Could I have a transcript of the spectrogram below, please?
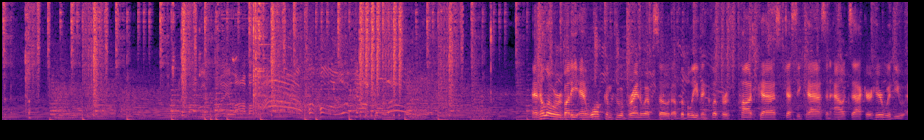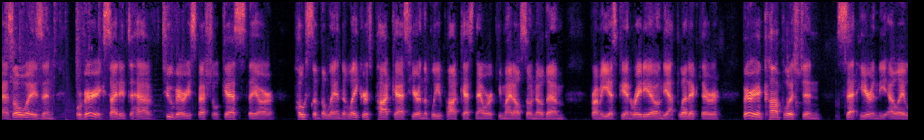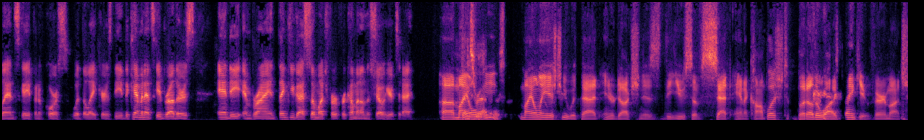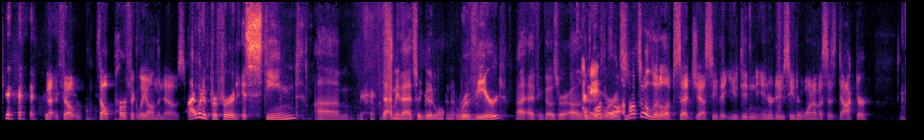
And hello, everybody, and welcome to a brand new episode of the Believe in Clippers podcast. Jesse Cass and Alex Acker here with you as always, and we're very excited to have two very special guests. They are hosts of the Land of Lakers podcast here on the Believe Podcast Network. You might also know them from ESPN Radio and The Athletic. They're very accomplished and set here in the LA landscape, and of course with the Lakers, the the Kamenetsky brothers, Andy and Brian. Thank you guys so much for for coming on the show here today. Uh, my Thanks only my only issue with that introduction is the use of set and accomplished, but otherwise, thank you very much. it felt felt perfectly on the nose. I would have preferred esteemed. Um, that, I mean, that's a good one. Revered. I, I think those are other I mean, words. I'm also a little upset, Jesse, that you didn't introduce either one of us as doctor.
